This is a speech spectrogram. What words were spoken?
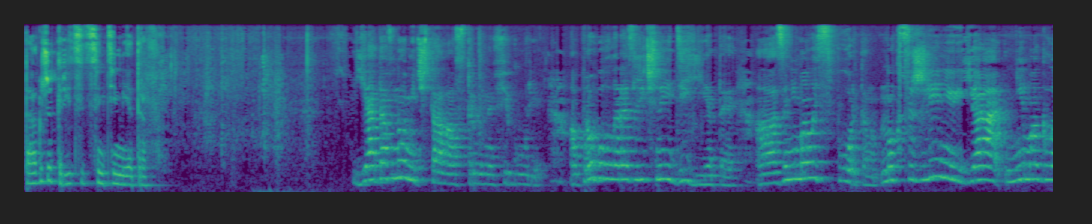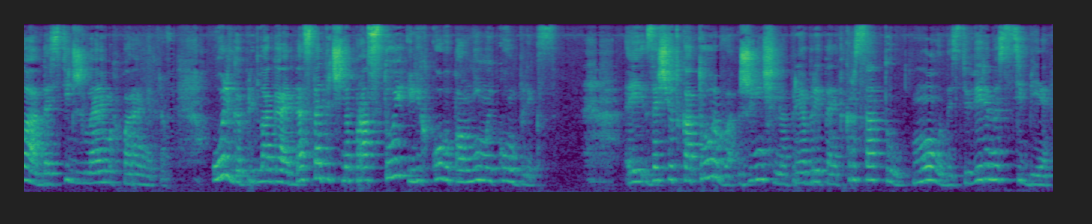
также 30 сантиметров. Я давно мечтала о стройной фигуре, а, пробовала различные диеты, а, занималась спортом, но, к сожалению, я не могла достичь желаемых параметров. Ольга предлагает достаточно простой и легко выполнимый комплекс, за счет которого женщина приобретает красоту, молодость, уверенность в себе.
